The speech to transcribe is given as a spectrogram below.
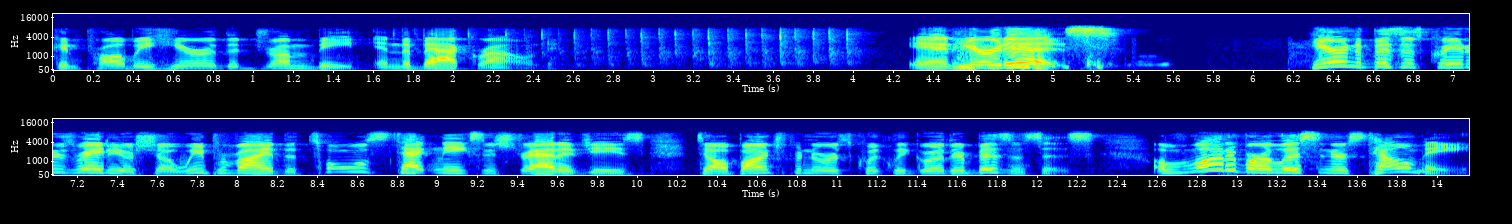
can probably hear the drum beat in the background. And here it is. Here in the Business Creators Radio Show, we provide the tools, techniques, and strategies to help entrepreneurs quickly grow their businesses. A lot of our listeners tell me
